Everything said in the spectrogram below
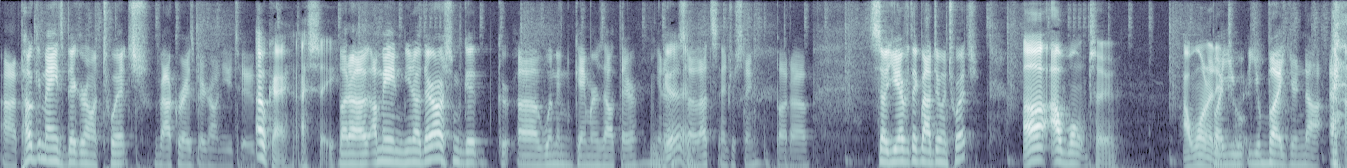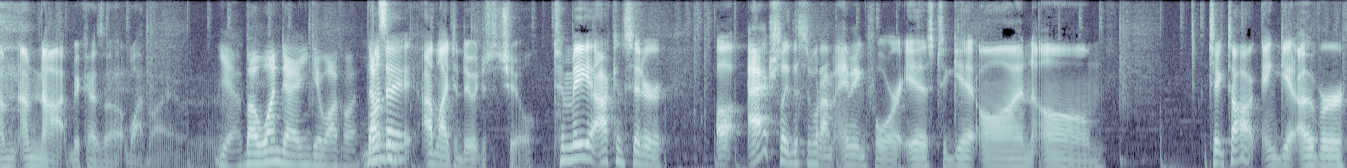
Uh, Pokimane's bigger on Twitch. Valkyrae's bigger on YouTube. okay. I see. But uh, I mean, you know, there are some good uh, women gamers out there. You know, Good. so that's interesting. But uh, so you ever think about doing Twitch? Uh, I want to. I want to But do you, Twitch. you, but you're not. I'm, I'm not because of Wi-Fi. yeah, but one day you can get Wi-Fi. One That's the- day I'd like to do it just to chill. To me, I consider. Uh, actually, this is what I'm aiming for: is to get on um, TikTok and get over.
